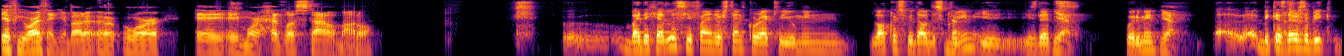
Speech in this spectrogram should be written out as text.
if you are thinking about it, or, or a, a more headless style model. Uh, by the headless, if I understand correctly, you mean lockers without the screen? Is, is that yeah. what do you mean? Yeah. Uh, because That's there's right. a big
